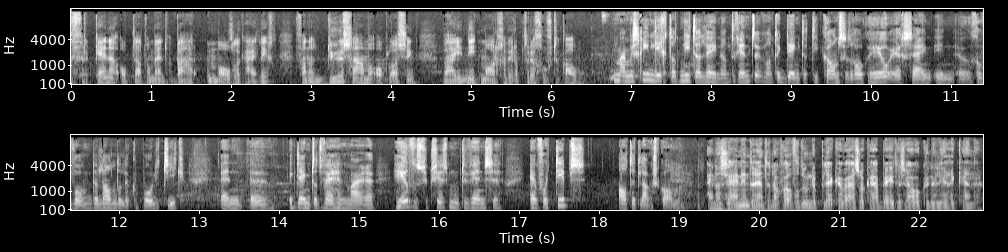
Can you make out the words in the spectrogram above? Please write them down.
verkennen op dat moment waar een mogelijkheid ligt... van een duurzame oplossing waar je niet morgen weer op terug hoeft te komen. Maar misschien ligt dat niet alleen aan Drenthe... want ik denk dat die kansen er ook heel erg zijn in uh, gewoon de landelijke politiek. En uh, ik denk dat wij hen maar uh, heel veel succes moeten wensen. En voor tips altijd langskomen. En er zijn in Drenthe nog wel voldoende plekken... waar ze elkaar beter zouden kunnen leren kennen.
